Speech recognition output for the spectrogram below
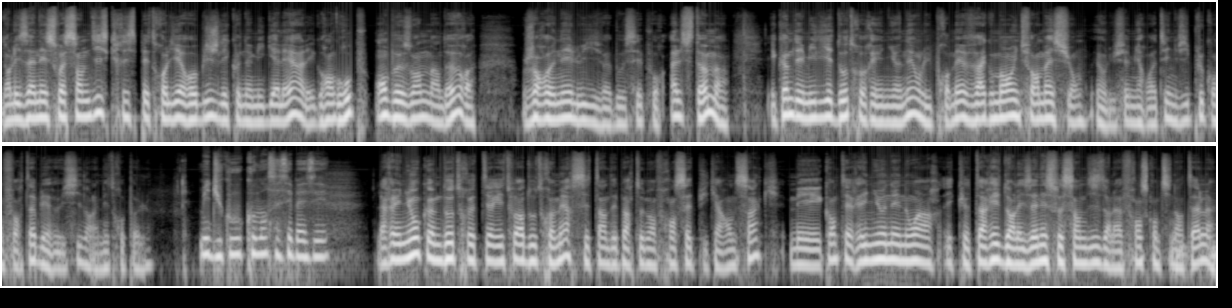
Dans les années 70, crise pétrolière oblige l'économie galère et les grands groupes ont besoin de main-d'œuvre. Jean-René, lui, il va bosser pour Alstom. Et comme des milliers d'autres réunionnais, on lui promet vaguement une formation et on lui fait miroiter une vie plus confortable et réussie dans la métropole. Mais du coup, comment ça s'est passé? La Réunion, comme d'autres territoires d'outre-mer, c'est un département français depuis 1945. Mais quand tu es réunionnais noir et que tu arrives dans les années 70 dans la France continentale,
